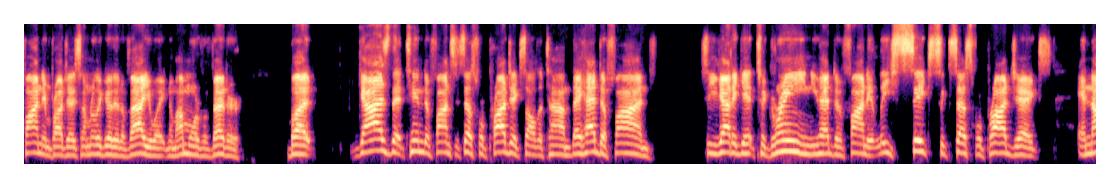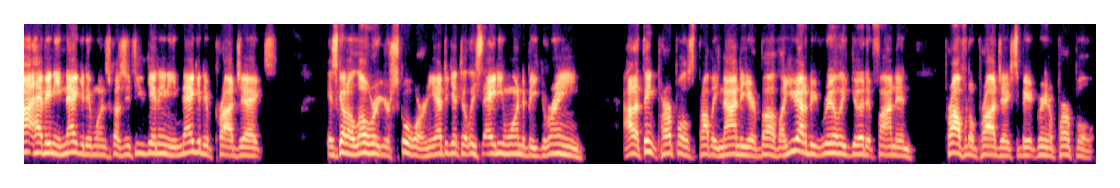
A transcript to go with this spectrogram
finding projects. I'm really good at evaluating them. I'm more of a vetter. But guys that tend to find successful projects all the time, they had to find so you got to get to green. You had to find at least six successful projects and not have any negative ones because if you get any negative projects, it's going to lower your score. And you have to get to at least 81 to be green. I think purple is probably 90 or above. Like you got to be really good at finding profitable projects to be at green or purple.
